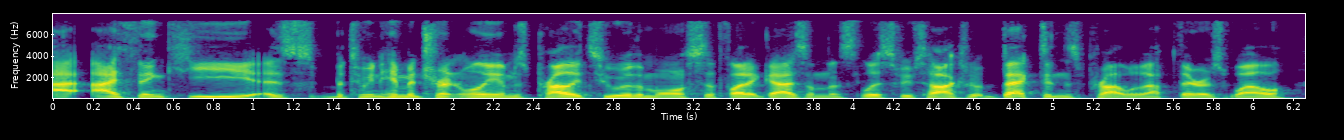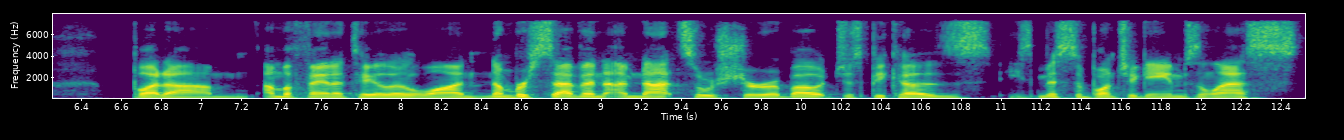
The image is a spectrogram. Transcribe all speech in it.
I, think he is between him and Trent Williams, probably two of the most athletic guys on this list we've talked about. Becton's probably up there as well. But um, I'm a fan of Taylor Lewan. Number seven, I'm not so sure about just because he's missed a bunch of games in the last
